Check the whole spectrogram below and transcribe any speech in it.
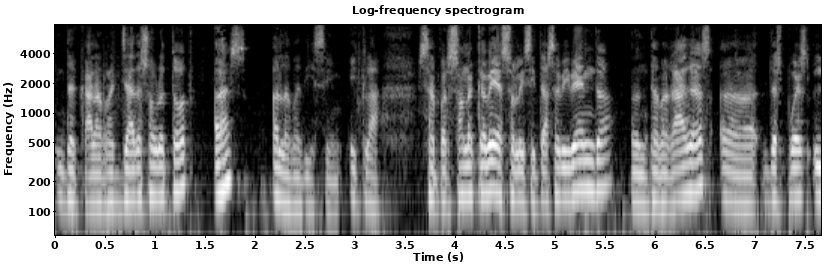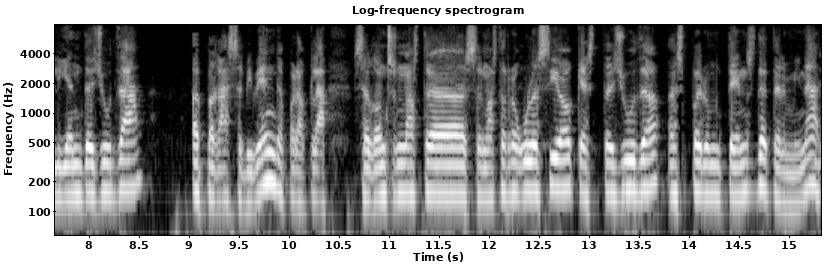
de cala ratjada sobretot, és elevadíssim. I clar, la persona que ve a sol·licitar la vivenda, de vegades, eh, després li han d'ajudar a pagar la vivenda, però clar, segons la nostra, la nostra regulació, aquesta ajuda és per un temps determinat.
